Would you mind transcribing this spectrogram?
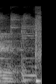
Yeah.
